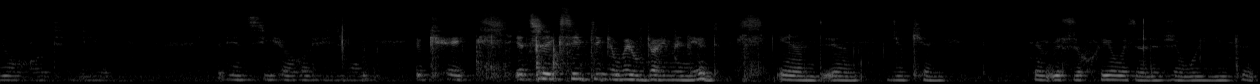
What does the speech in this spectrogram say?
real hard didn't see how hard were. Okay, it's like shaped like a little diamond and and um, you can and if the hair was out of the way you could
